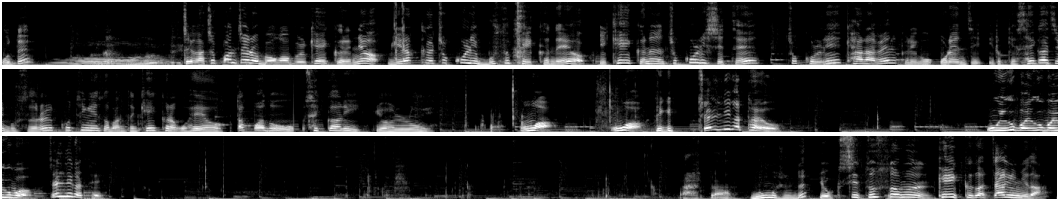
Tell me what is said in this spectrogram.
어때? 우와. 제가 첫 번째로 먹어볼 케이크는요 미라클 초콜릿 무스 케이크인데요. 이 케이크는 초콜릿 시트에 초콜릿, 캐러멜 그리고 오렌지 이렇게 세 가지 무스를 코팅해서 만든 케이크라고 해요. 딱 봐도 색깔이 옐로해. 우와! 우와! 되게 젤리 같아요. 오 이거 봐 이거 봐 이거 봐. 젤리 같아 맛있다 너무 맛있는데? 역시 투썸은 케이크가 짱입니다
